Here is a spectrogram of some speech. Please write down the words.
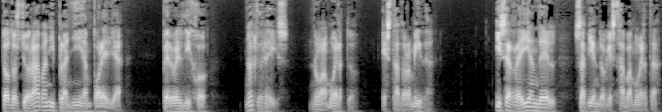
Todos lloraban y plañían por ella, pero él dijo, No lloréis, no ha muerto, está dormida. Y se reían de él, sabiendo que estaba muerta.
